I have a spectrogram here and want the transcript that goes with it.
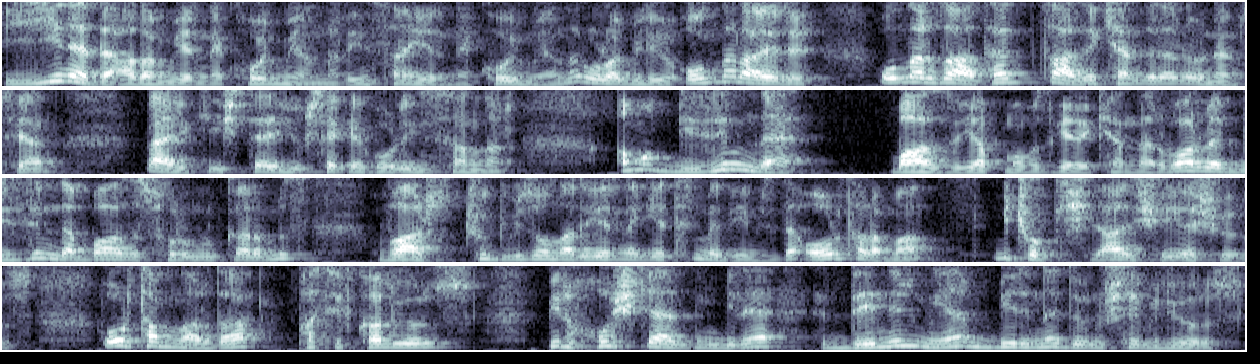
yine de adam yerine koymayanlar, insan yerine koymayanlar olabiliyor. Onlar ayrı. Onlar zaten sadece kendilerini önemseyen belki işte yüksek egolu insanlar. Ama bizim de bazı yapmamız gerekenler var ve bizim de bazı sorumluluklarımız var. Çünkü biz onları yerine getirmediğimizde ortalama birçok kişiyle aynı şeyi yaşıyoruz. Ortamlarda pasif kalıyoruz. Bir hoş geldin bile denilmeyen birine dönüşebiliyoruz.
